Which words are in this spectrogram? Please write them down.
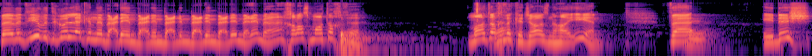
فبتجي بتقول لك انه بعدين بعدين بعدين بعدين بعدين بعدين, بعدين خلاص ما تاخذها ما تاخذه كجهاز نهائيا ف إيه. يدش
